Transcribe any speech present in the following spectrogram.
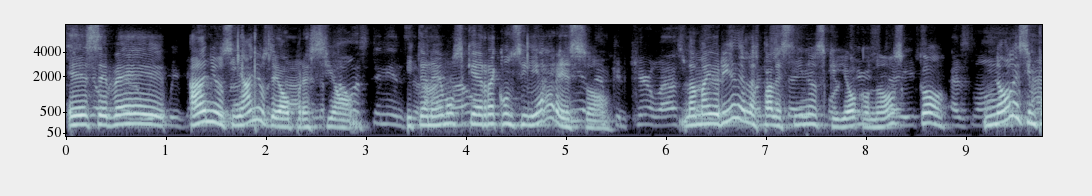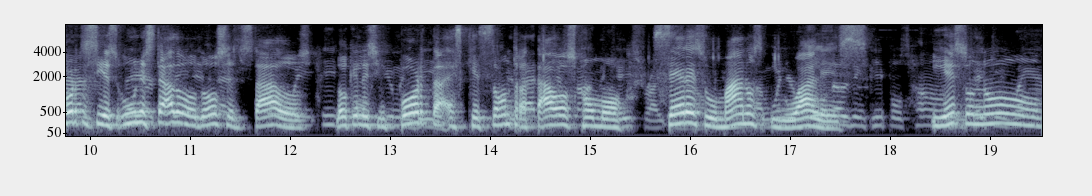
eh, se ve años y años de opresión y tenemos que reconciliar eso. La mayoría de las palestinas que yo conozco no les importa si es un estado o dos estados. Lo que les importa es que son tratados como seres humanos iguales. Y eso no,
